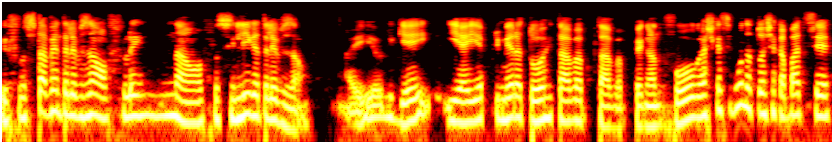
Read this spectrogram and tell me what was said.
E falou: Você tá vendo televisão? Eu falei: Não. Eu falei assim: Liga a televisão. Aí eu liguei e aí a primeira torre tava, tava pegando fogo. Acho que a segunda torre tinha acabado de ser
